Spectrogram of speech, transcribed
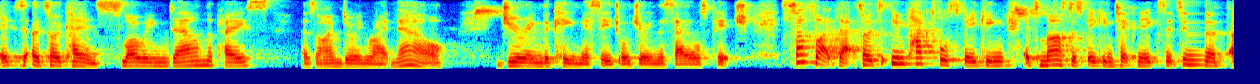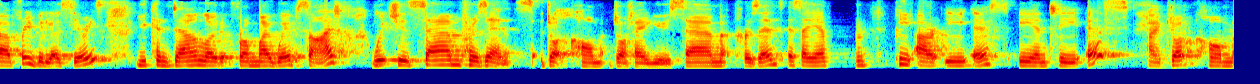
it's, it's okay and slowing down the pace as I'm doing right now during the key message or during the sales pitch. Stuff like that. So it's impactful speaking, it's master speaking techniques. It's in a, a free video series. You can download it from my website, which is sampresents.com.au. Sam Presents, S A M P R E S E N T S dot com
